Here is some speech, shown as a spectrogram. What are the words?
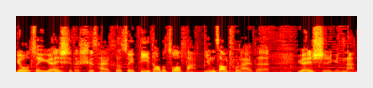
由最原始的食材和最地道的做法营造出来的原始云南。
